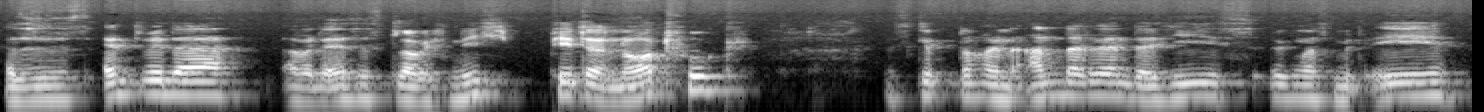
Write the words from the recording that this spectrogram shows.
also es ist entweder, aber der ist es glaube ich nicht, Peter Nordhook. Es gibt noch einen anderen, der hieß irgendwas mit E.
